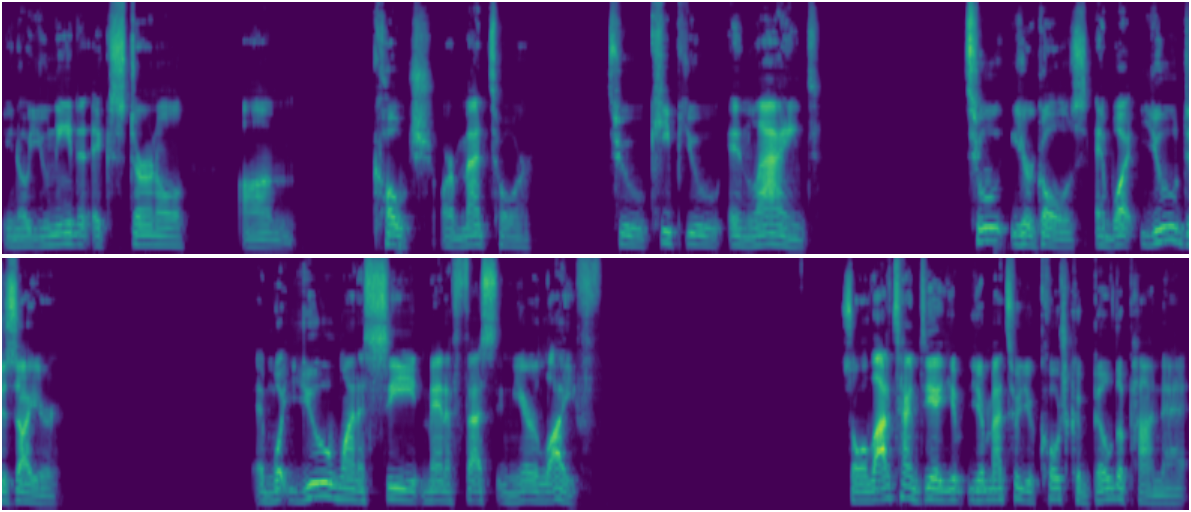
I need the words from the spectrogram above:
You know, you need an external um, coach or mentor to keep you in line to your goals and what you desire and what you want to see manifest in your life. So a lot of times, yeah, you, your mentor, your coach could build upon that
